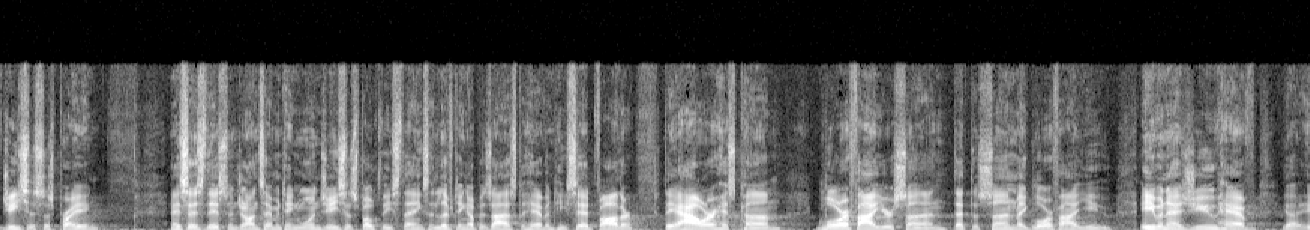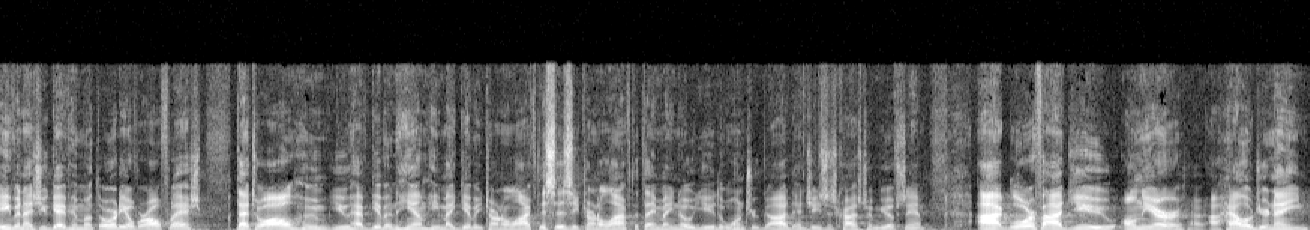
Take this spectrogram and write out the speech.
Jesus is praying. And it says this in John 17, 1 Jesus spoke these things, and lifting up his eyes to heaven, he said, Father, the hour has come. Glorify your Son, that the Son may glorify you, even as you have, even as you gave him authority over all flesh, that to all whom you have given him he may give eternal life. This is eternal life, that they may know you, the one true God, and Jesus Christ whom you have sent. I glorified you on the earth. I hallowed your name.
